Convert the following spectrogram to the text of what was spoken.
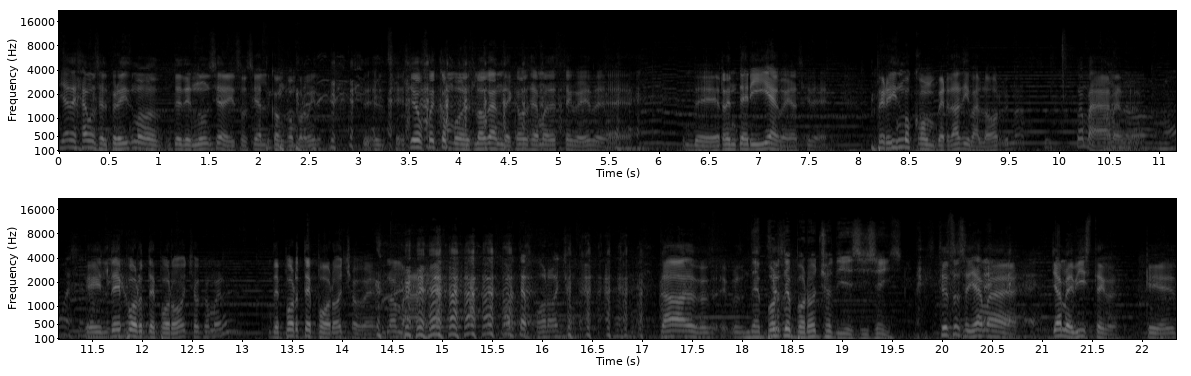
Ya dejamos el periodismo de denuncia y social con compromiso. Sí, sí, fue como eslogan de, ¿cómo se llama de este güey? De, de rentería, güey, así de... Periodismo con verdad y valor. güey, No, no mames, güey. No, no, ese no El fui deporte por ocho, ¿cómo era? Deporte por ocho, güey. No mames. yo. Deporte por ocho. No, pues, Deporte por 8.16. si Eso se llama Ya me viste, güey. Que,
